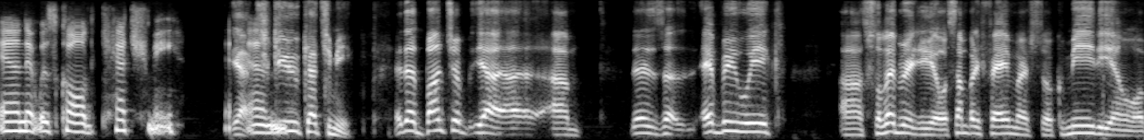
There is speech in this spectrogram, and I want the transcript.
and it was called Catch Me. Yeah, And- Skew Catch Me. And a bunch of yeah. Uh, um, there's uh, every week, uh, celebrity or somebody famous or comedian or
